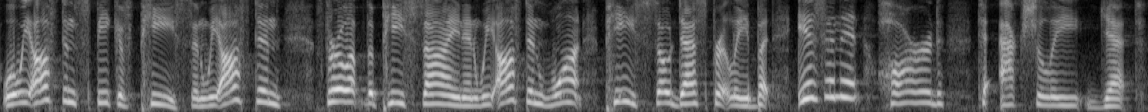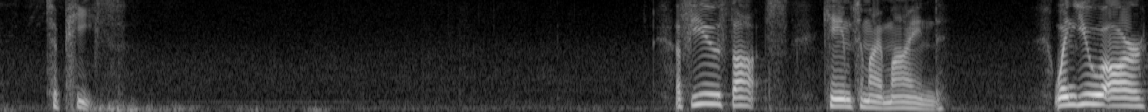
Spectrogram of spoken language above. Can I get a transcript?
Well, we often speak of peace and we often throw up the peace sign and we often want peace so desperately, but isn't it hard to actually get to peace? a few thoughts came to my mind. When you are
